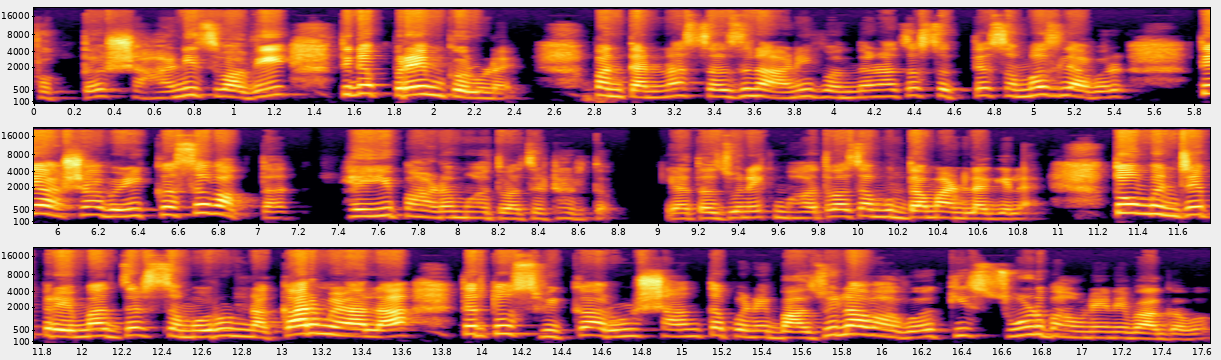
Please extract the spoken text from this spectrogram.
फक्त शहाणीच व्हावी तिने प्रेम करू नये. पण त्यांना सजना आणि वंदनाचं सत्य समजल्यावर ते अशा वेळी कसं वागतात? हेही पाहणं महत्वाचं ठरतं. यात अजून एक महत्त्वाचा मुद्दा मांडला गेलाय. तो म्हणजे प्रेमात जर समोरून नकार मिळाला तर तो स्वीकारून शांतपणे बाजूला व्हावं की सूड भावनेने वागावं?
